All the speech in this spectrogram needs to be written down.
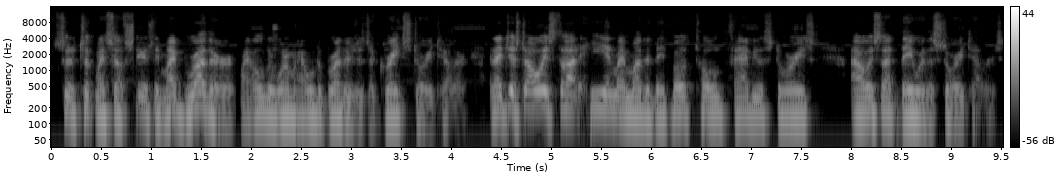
sort of took myself seriously. My brother, my older one of my older brothers, is a great storyteller, and I just always thought he and my mother they both told fabulous stories. I always thought they were the storytellers.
